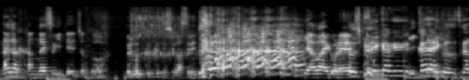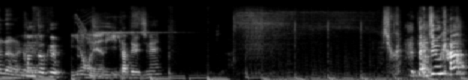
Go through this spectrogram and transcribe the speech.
長く考えすぎてちょっとブロック崩し忘れて やばいこれ。せっかくかなりコツ掴んだのに。感覚右の方にやって右縦打ちね。大丈夫か？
